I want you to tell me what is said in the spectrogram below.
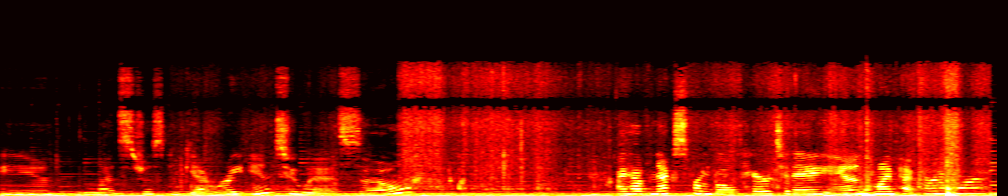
And let's just get right into it. So, I have necks from both Hare Today and My Pet Carnivore.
